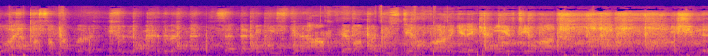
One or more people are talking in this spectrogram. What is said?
Bu hayat basamakları, çürük merdivenler. Senden bir istirham, devamlı istiğfar gereken irtibat. İşimde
